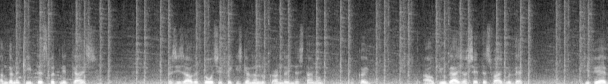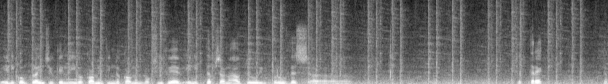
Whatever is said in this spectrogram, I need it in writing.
I'm gonna keep this vignette guys. This is how the torch effect is gonna look under in this tunnel. Okay. I hope you guys are satisfied with that if you have any complaints you can leave a comment in the comment box. If you have any tips on how to improve this uh, uh, uh, uh the track the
